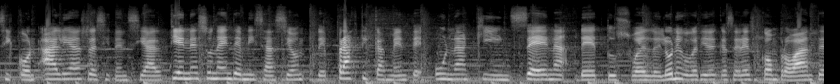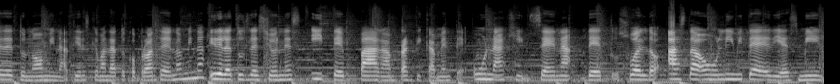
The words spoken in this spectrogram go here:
si con Allianz Residencial tienes una indemnización de prácticamente una quincena de tu sueldo? Y lo único que tienes que hacer es comprobante de tu nómina. Tienes que mandar tu comprobante de nómina y de tus lesiones y te pagan prácticamente una quincena de tu sueldo hasta un límite de 10 mil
